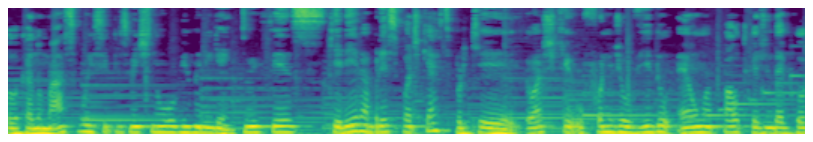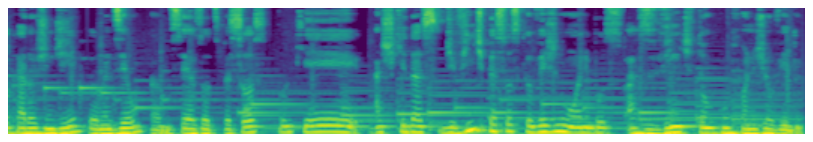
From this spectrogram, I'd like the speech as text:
colocar no máximo e simplesmente não ouvir mais ninguém. Isso me fez querer abrir esse podcast, porque eu acho que o fone de ouvido é uma pauta que a gente deve colocar hoje em dia, pelo menos eu, eu não sei as outras pessoas, porque acho que das de 20 pessoas que eu vejo no ônibus, as 20 estão com fone de ouvido.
